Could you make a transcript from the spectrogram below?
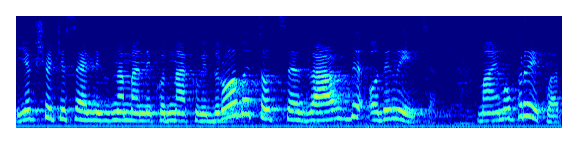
Якщо чисельник знаменник однакові дроби, то це завжди одиниця. Маємо приклад.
